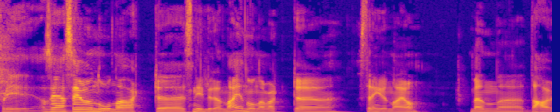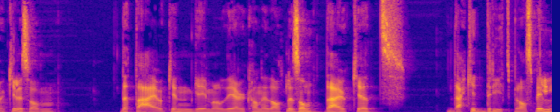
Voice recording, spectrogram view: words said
fordi altså jeg ser jo noen har vært uh, snillere enn meg, noen har vært uh, strengere enn meg òg. Men uh, det har jo ikke liksom Dette er jo ikke en Game of the Year-kandidat, liksom. Det er jo ikke et Det er ikke et dritbra spill.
